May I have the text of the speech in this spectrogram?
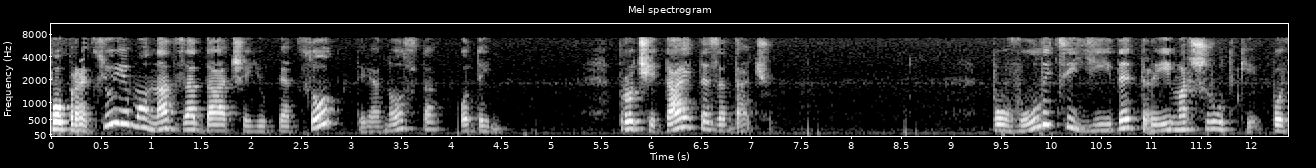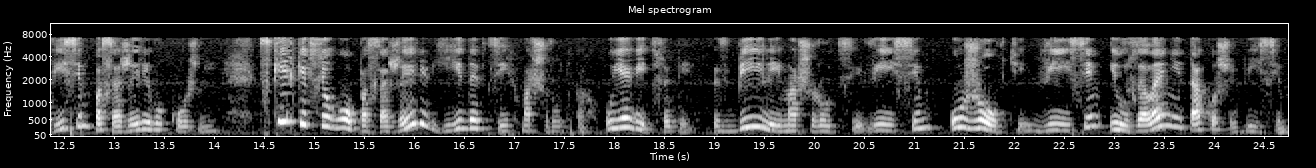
Попрацюємо над задачею 591. Прочитайте задачу. По вулиці їде три маршрутки, по вісім пасажирів у кожній. Скільки всього пасажирів їде в цих маршрутках? Уявіть собі, в білій маршрутці 8, у жовтій 8 і у зеленій також 8.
